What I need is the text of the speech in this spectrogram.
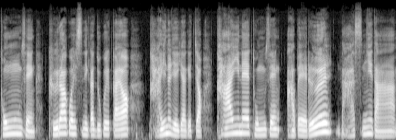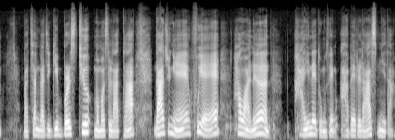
동생. 그라고 했으니까 누구일까요? 가인을 얘기하겠죠. 가인의 동생 아벨을 낳았습니다. 마찬가지 give birth to 뭐뭇을 낳다. 나중에 후에 하와는 가인의 동생 아벨을 낳았습니다.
